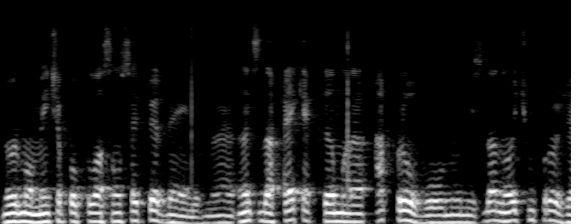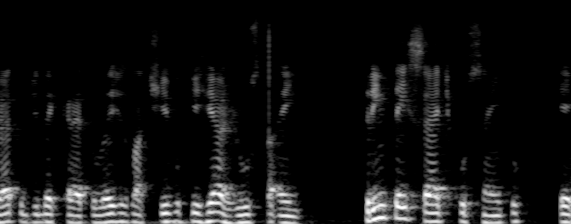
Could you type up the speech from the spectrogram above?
normalmente a população sai perdendo. Né? Antes da PEC, a Câmara aprovou no início da noite um projeto de decreto legislativo que reajusta em 37% e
